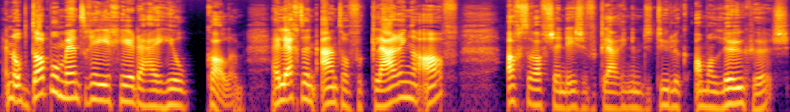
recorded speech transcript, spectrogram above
En op dat moment reageerde hij heel kalm. Hij legde een aantal verklaringen af. Achteraf zijn deze verklaringen natuurlijk allemaal leugens.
